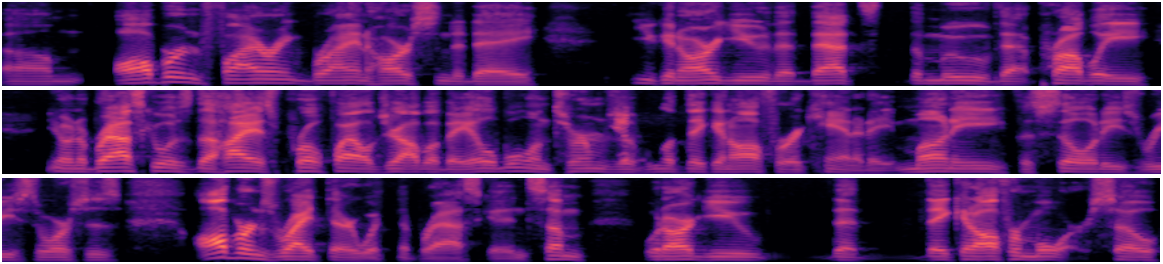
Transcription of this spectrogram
um, Auburn firing Bryan Harsin today, you can argue that that's the move that probably, you know, Nebraska was the highest profile job available in terms yep. of what they can offer a candidate money, facilities, resources. Auburn's right there with Nebraska. And some would argue that they could offer more. So,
